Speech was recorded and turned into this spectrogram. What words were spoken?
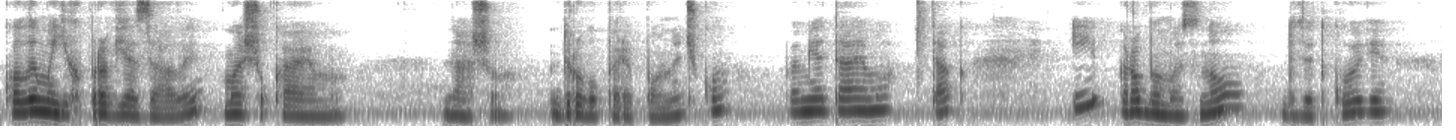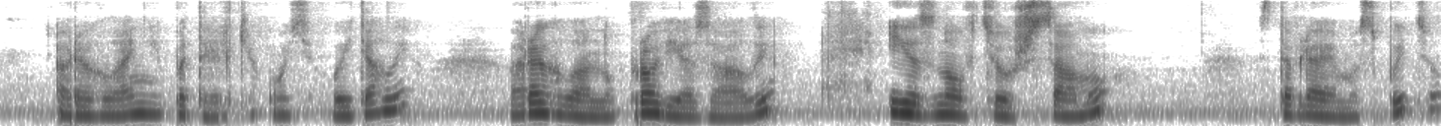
коли ми їх пров'язали, ми шукаємо нашу другу перепоночку, пам'ятаємо, так? І робимо знову додаткові регланні петельки. Ось, витягли, реглану пров'язали, і знов цю ж саму вставляємо спицю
